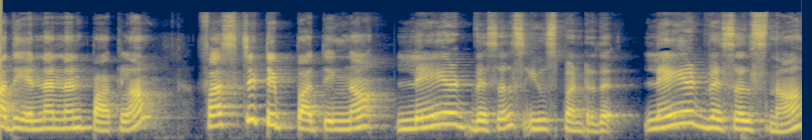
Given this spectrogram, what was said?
அது என்னென்னு பார்க்கலாம். ஃபஸ்ட்டு டிப் பார்த்தீங்கன்னா லேயர்ட் வெசல்ஸ் யூஸ் பண்ணுறது லேயர்ட் வெசல்ஸ்னால்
